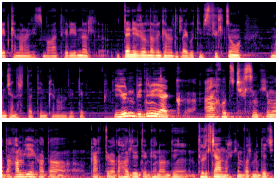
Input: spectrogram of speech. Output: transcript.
гэдэг кинонууд хийсэн байгаа. Тэгэхээр ер нь бол Дэни Вилневийн кинонууд айгүй тийм сэтгэл зүйн мөн чанартай тийм кинонууд байдаг. Тэг ер нь бидний яг анх үзэж эхэлсэн гэх юм уу хамгийн их одоо гардаг одоо Холливуудын киноны төрөл жанр гэх юм бол мэдээж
